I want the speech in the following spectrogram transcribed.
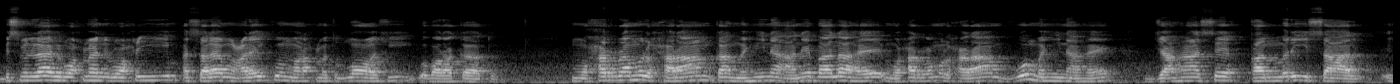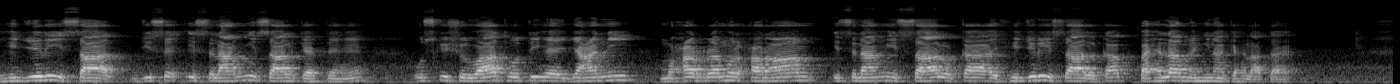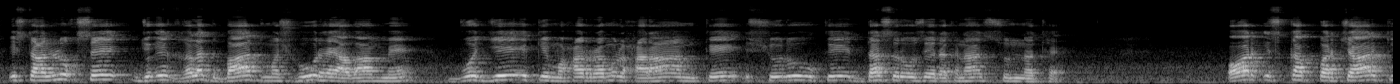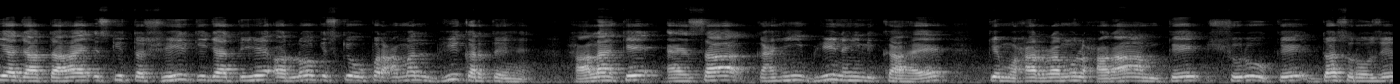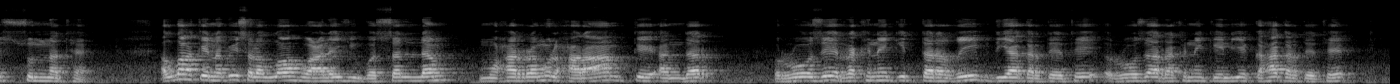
बिसमीम अल्लाम वरहमतुल्लाहि वबरकातुहू। मुहर्रमुल हराम का महीना आने वाला है। मुहर्रमुल हराम वो महीना है जहाँ से कमरी साल, हिजरी साल, जिसे इस्लामी साल कहते हैं, उसकी शुरुआत होती है। यानी मुहर्रमुल हराम इस्लामी साल का, हिजरी साल का पहला महीना कहलाता है। इस ताल्लुक़ से जो एक गलत बात मशहूर है आवाम में, वो ये कि मुहर्रमुल हराम के शुरू के दस रोज़े रखना सुन्नत है। और इसका प्रचार किया जाता है, इसकी तशहर की जाती है और लोग इसके ऊपर अमल भी करते हैं। हालाँकि ऐसा कहीं भी नहीं लिखा है कि मुहर्रमुल हराम के शुरू के दस रोज़े सुन्नत हैं। अल्लाह के नबी सल्लल्लाहु अलैहि वसल्लम मुहर्रमुल हराम के अंदर रोज़े रखने की तरगीब दिया करते थे, रोज़ा रखने के लिए कहा करते थे।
